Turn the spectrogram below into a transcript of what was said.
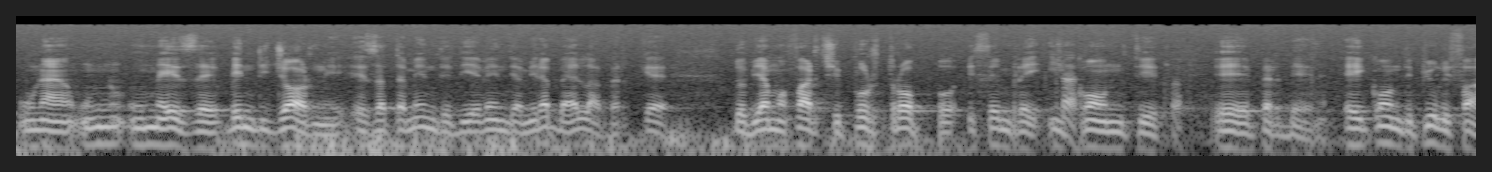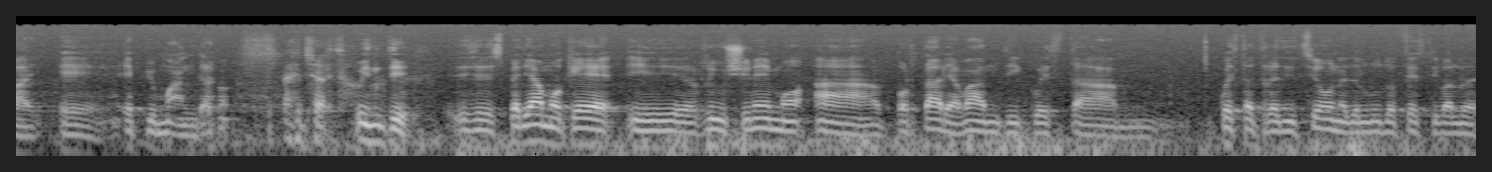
una, un, un, mese, 20 giorni esattamente di eventi a Mirabella perché dobbiamo farci purtroppo sempre i certo, conti certo. Eh, per bene e i conti più li fai e, e più mancano. Eh, certo. Quindi eh, speriamo che eh, riusciremo a portare avanti questa, questa tradizione del Ludo Festival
